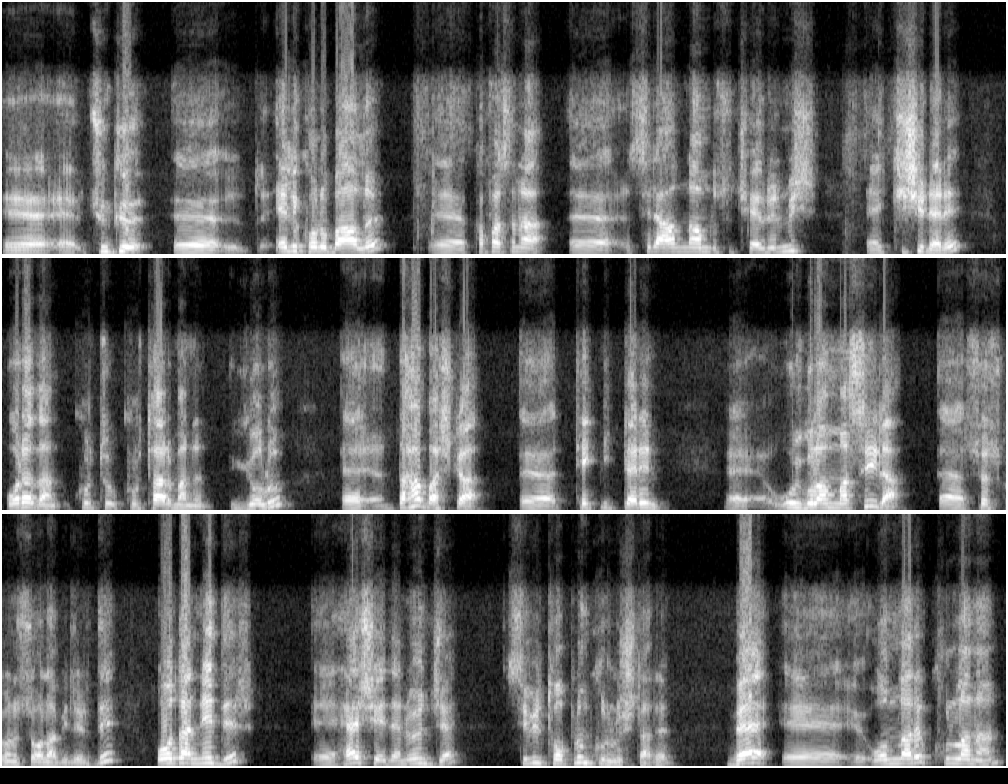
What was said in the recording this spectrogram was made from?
E, e, çünkü e, eli kolu bağlı, e, kafasına e, silahın namlusu çevrilmiş e, kişileri oradan kurtu, kurtarmanın yolu e, daha başka e, tekniklerin e, uygulanmasıyla e, söz konusu olabilirdi. O da nedir? E, her şeyden önce sivil toplum kuruluşları ve e, onları kullanan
